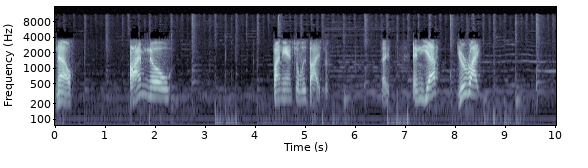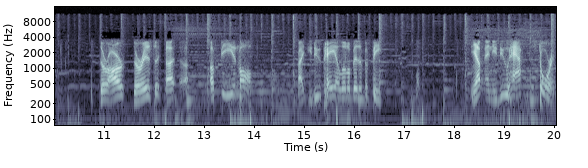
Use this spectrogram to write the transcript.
Now, I'm no financial advisor. Right? And yeah, you're right. There are there is a, a, a fee involved, right? You do pay a little bit of a fee. Yep, and you do have to store it.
